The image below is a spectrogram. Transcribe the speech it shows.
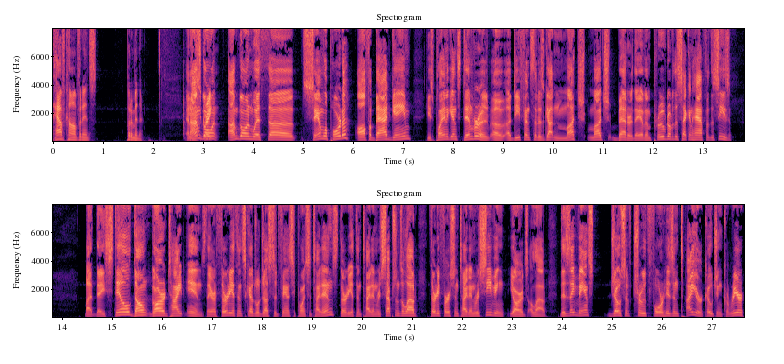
Have confidence. Put him in there. And I'm great. going. I'm going with uh, Sam LaPorta off a bad game. He's playing against Denver, a, a, a defense that has gotten much, much better. They have improved over the second half of the season, but they still don't guard tight ends. They are 30th in schedule adjusted fantasy points to tight ends, 30th in tight end receptions allowed, 31st in tight end receiving yards allowed. This is a Vance Joseph truth for his entire coaching career,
